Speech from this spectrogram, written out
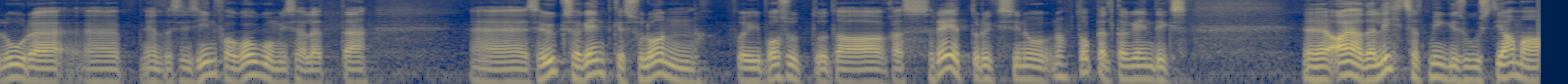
luure äh, nii-öelda siis info kogumisel, et äh, see üks agent, kes sul on, võib osutuda kas reeturiks sinu noh, topeltagendiks äh,, ajada lihtsalt mingisugust jama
